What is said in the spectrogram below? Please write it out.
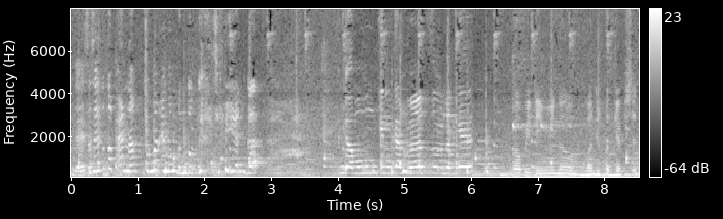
guys saya tetap enak cuman emang bentuknya aja yang nggak nggak memungkinkan banget sebenarnya Kopi diminum bukan dibuat caption.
